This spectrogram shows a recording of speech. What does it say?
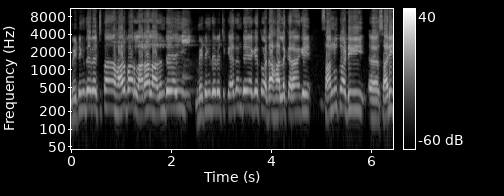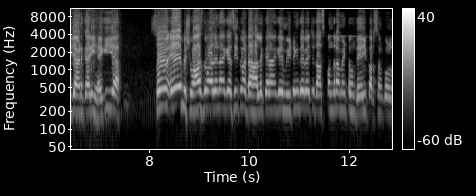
ਮੀਟਿੰਗ ਦੇ ਵਿੱਚ ਤਾਂ ਹਰ ਵਾਰ ਲਾਰਾ ਲਾ ਦਿੰਦੇ ਆ ਜੀ। ਮੀਟਿੰਗ ਦੇ ਵਿੱਚ ਕਹਿ ਦਿੰਦੇ ਆ ਕਿ ਤੁਹਾਡਾ ਹੱਲ ਕਰਾਂਗੇ। ਸਾਨੂੰ ਤੁਹਾਡੀ ਸਾਰੀ ਜਾਣਕਾਰੀ ਹੈਗੀ ਆ। ਸੋ ਇਹ ਵਿਸ਼ਵਾਸ ਦਿਵਾ ਦੇਣਾ ਕਿ ਅਸੀਂ ਤੁਹਾਡਾ ਹੱਲ ਕਰਾਂਗੇ। ਮੀਟਿੰਗ ਦੇ ਵਿੱਚ 10-15 ਮਿੰਟ ਹੁੰਦੇ ਆ ਜੀ ਪਰਸਨ ਕੋਲ।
